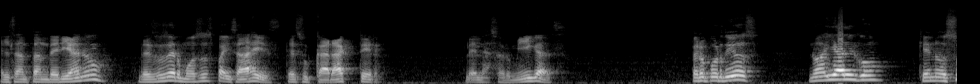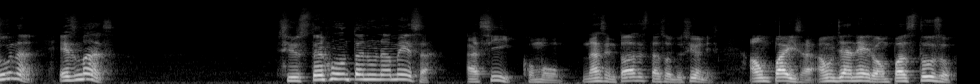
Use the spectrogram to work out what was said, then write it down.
El santanderiano, de esos hermosos paisajes, de su carácter, de las hormigas. Pero por Dios, no hay algo que nos una. Es más, si usted junta en una mesa, así como nacen todas estas soluciones, a un paisa, a un llanero, a un pastuso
